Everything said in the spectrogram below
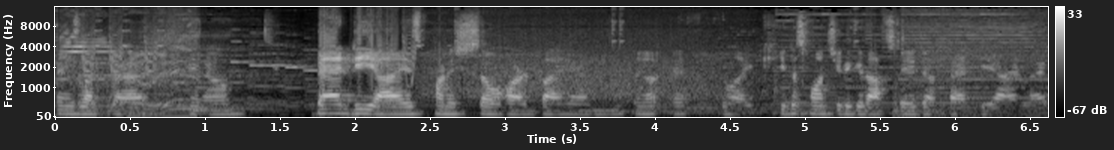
things like that. You know, bad DI is punished so hard by him. You know, like he just wants you to get off stage on bad DI, right?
